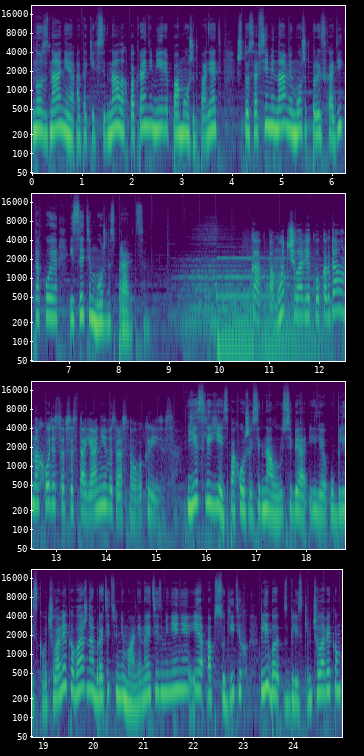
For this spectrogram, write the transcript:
Но знание о таких сигналах, по крайней мере, поможет понять, что со всеми нами может происходить такое, и с этим можно справиться. Как помочь человеку, когда он находится в состоянии возрастного кризиса? Если есть похожие сигналы у себя или у близкого человека, важно обратить внимание на эти изменения и обсудить их либо с близким человеком,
